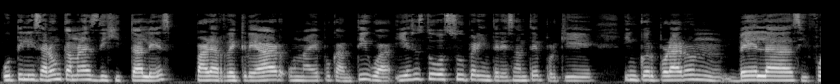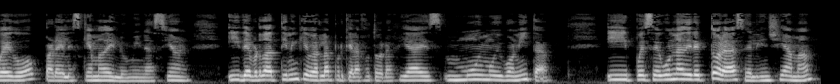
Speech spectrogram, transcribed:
utilizaron cámaras digitales para recrear una época antigua y eso estuvo súper interesante porque incorporaron velas y fuego para el esquema de iluminación y de verdad tienen que verla porque la fotografía es muy muy bonita. Y pues según la directora, Celine Sciamma,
